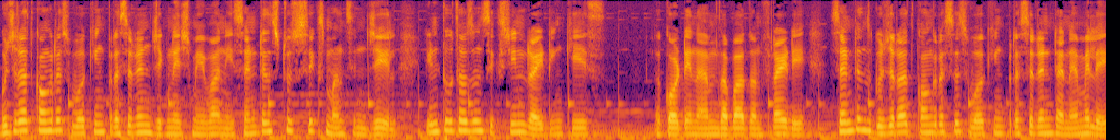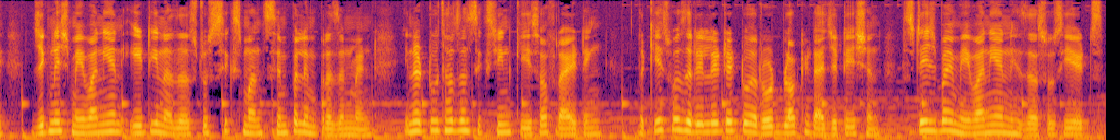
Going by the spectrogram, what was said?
Gujarat Congress working president Jignesh Mevani sentenced to 6 months in jail in 2016 writing case. A court in Ahmedabad on Friday sentenced Gujarat Congress's working president and MLA Jignesh Mevani and 18 others to 6 months simple imprisonment in a 2016 case of rioting. The case was related to a road blockade agitation staged by Mevani and his associates.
